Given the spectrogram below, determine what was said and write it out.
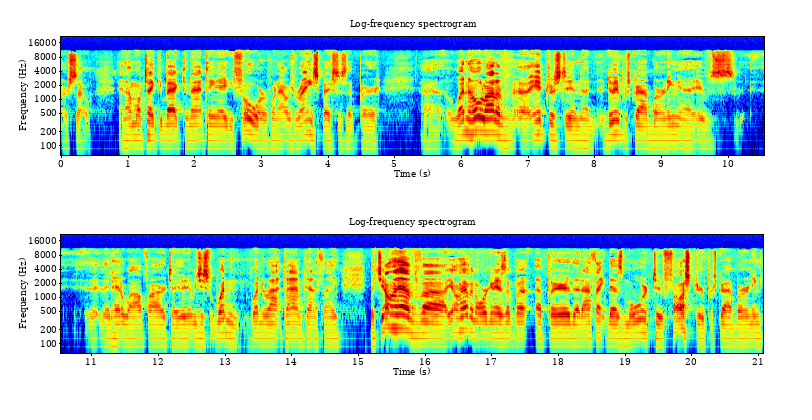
or so. And I'm going to take you back to 1984 when I was range specialist up there. Uh, wasn't a whole lot of uh, interest in uh, doing prescribed burning. Uh, it was that had a wildfire too, and it was just wasn't wasn't the right time kind of thing. But y'all have uh, y'all have an organism up there that I think does more to foster prescribed burning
